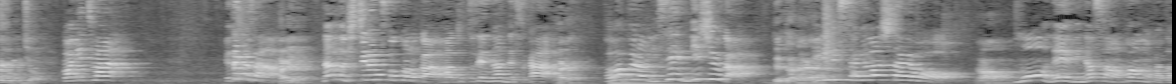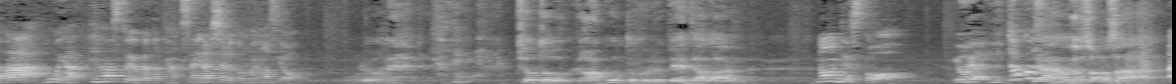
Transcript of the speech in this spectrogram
はいこんにちは。こんにちは。豊さん、はい。なんと7月9日、まあ、突然なんですが、はい。パワープロ2020が出たね。リリースされましたよ。ああ。もうね皆さんファンの方はもうやってますという方たくさんいらっしゃると思いますよ。俺はねちょっとガクッとくるデータがあるんだよね。何ですか？いやいや豊いさん。やそのさあ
